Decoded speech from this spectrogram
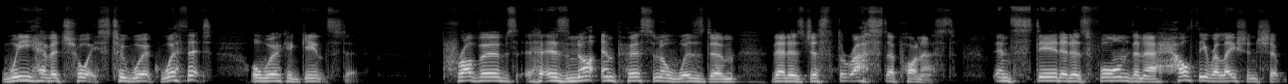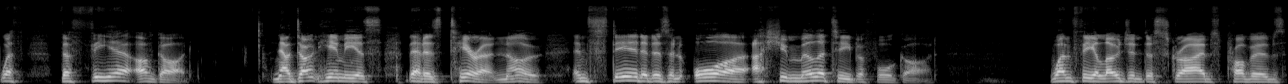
We have a choice to work with it or work against it. Proverbs is not impersonal wisdom that is just thrust upon us. Instead, it is formed in a healthy relationship with the fear of God. Now, don't hear me as that is terror. No. Instead, it is an awe, a humility before God. One theologian describes Proverbs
